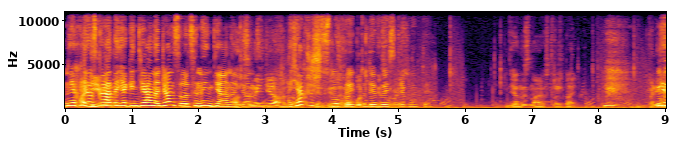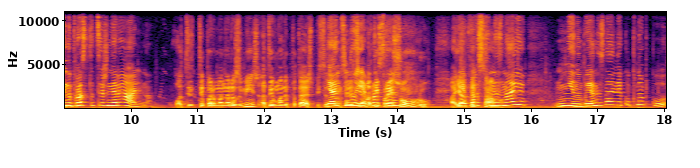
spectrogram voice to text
Ну, я хотіла ні, сказати, він- як Індіана Джонс, але це не Індіана а Джонс. це не Індіана А Джонс. як же ж Блін, він на слухай туди блакитній сорочці. вистрибнути? Я не знаю, страждай. Ні, ну просто це ж нереально. От ти тепер мене розумієш, а ти в мене питаєш після Я- трансляції, ну, я а ти просто- пройшов гру? А я, я так просто само. не знаю. Ні, ну бо я не знаю, на яку кнопку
